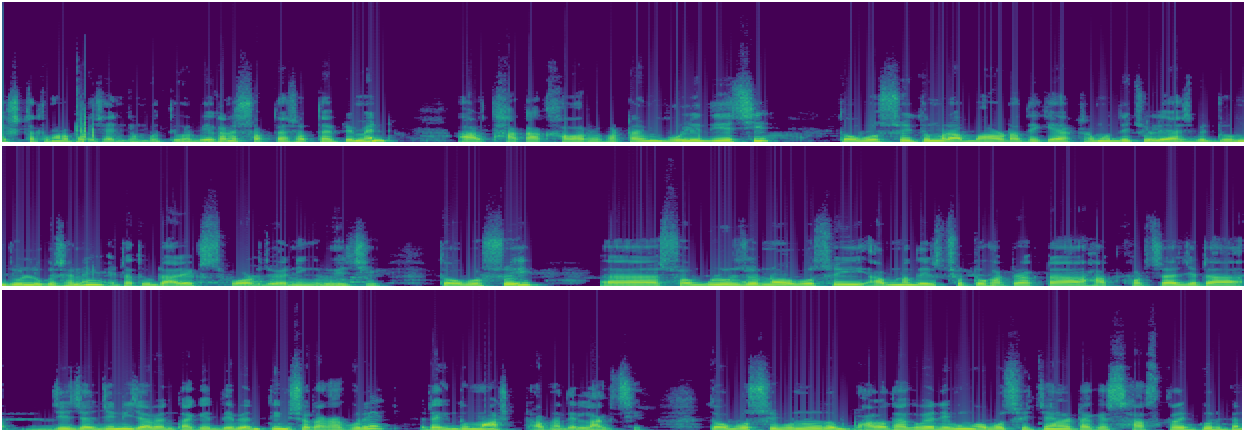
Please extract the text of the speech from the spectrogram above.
এক্সট্রা তোমরা পয়সা ইনকাম করতে পারবে। এখানে সপ্তাহে সপ্তাহে পেমেন্ট আর থাকা খাওয়ার ব্যাপারটা আমি বলে দিয়েছি। তো অবশ্যই তোমরা বারোটা থেকে একটার মধ্যে চলে আসবে। ডোমজুর লোকেশানে এটা তো ডাইরেক্ট স্পট জয়েনিং রয়েছে। তো অবশ্যই সবগুলোর জন্য অবশ্যই আপনাদের ছোটোখাটো একটা হাত খরচা যেটা যে যিনি যাবেন তাকে দেবেন তিনশো টাকা করে। এটা কিন্তু মাস্ট আপনাদের লাগছে। তো অবশ্যই বন্ধুরা ভালো থাকবেন এবং অবশ্যই চ্যানেলটাকে সাবস্ক্রাইব করবেন।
